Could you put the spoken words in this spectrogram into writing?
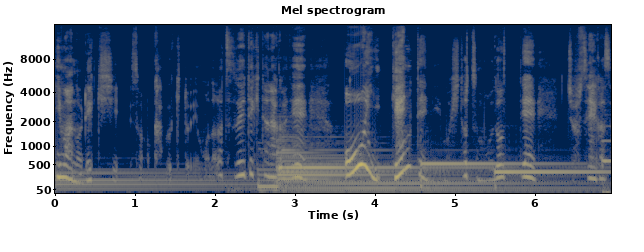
今の歴史その歌舞伎というものが続いてきた中で大いに原点にも一つ戻って女性が参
